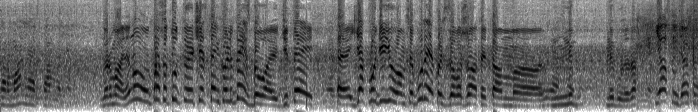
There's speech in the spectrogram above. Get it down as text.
Нормальне ставлення. Нормально. Ну просто тут е, частенько людей збивають, дітей. Е, Як водію вам це буде якось заважати там? е, Не, не буде, так? Ясно, дякую.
